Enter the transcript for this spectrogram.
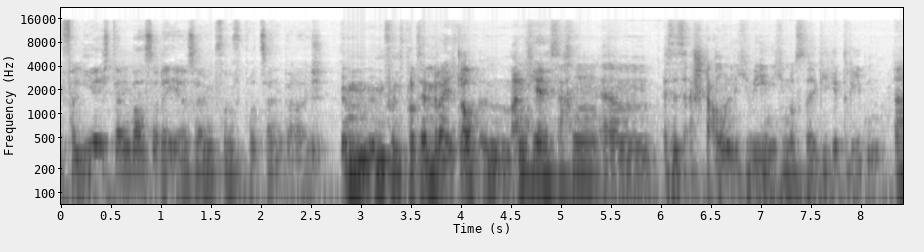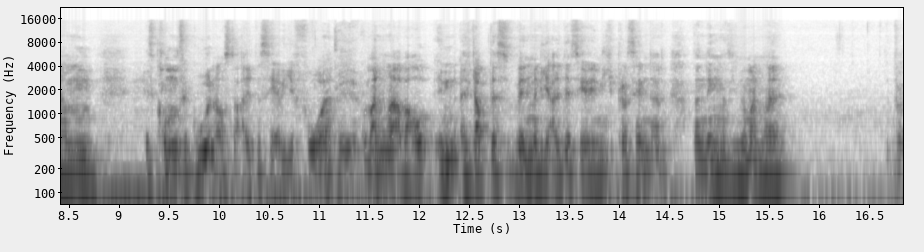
verliere ich dann was oder eher so im 5%-Bereich? Im, Im 5%-Bereich. Ich glaube, manche Sachen, ähm, es ist erstaunlich wenig Nostalgie getrieben. Ähm, es kommen Figuren aus der alten Serie vor. Okay. Und manchmal aber auch, in, ich glaube, wenn man die alte Serie nicht präsent hat, dann denkt man sich nur manchmal, wer,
